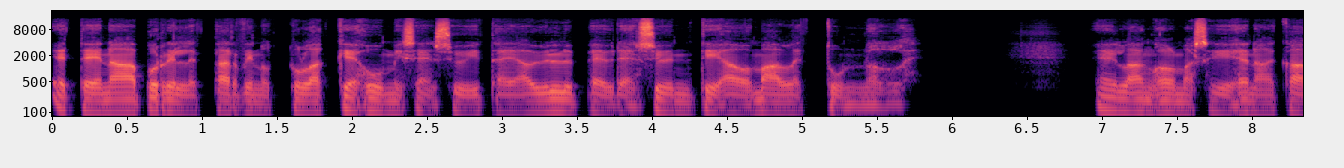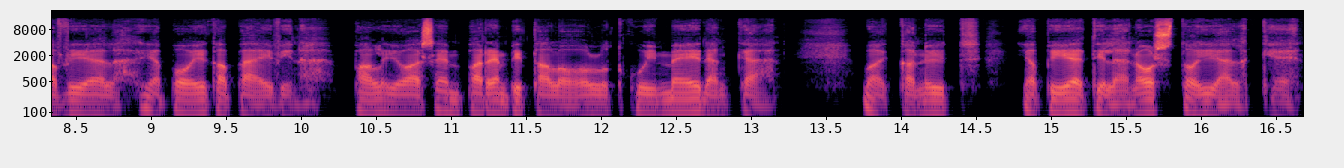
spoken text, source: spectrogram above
ettei naapurille tarvinnut tulla kehumisen syitä ja ylpeyden syntiä omalle tunnolle. Ei Langholma siihen aikaan vielä ja poikapäivinä paljoa sen parempi talo ollut kuin meidänkään, vaikka nyt ja Pietilän oston jälkeen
